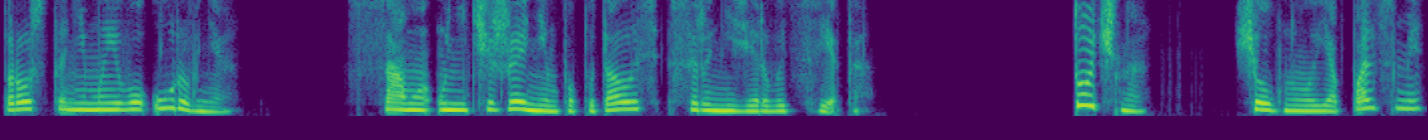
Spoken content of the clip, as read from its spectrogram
просто не моего уровня. С самоуничижением попыталась сиронизировать Света. «Точно!» — щелкнула я пальцами,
